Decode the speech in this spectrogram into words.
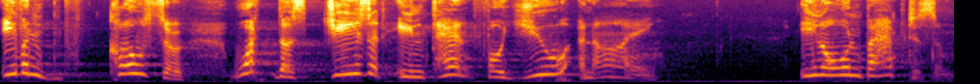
Even closer, what does Jesus intend for you and I in our own baptism?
